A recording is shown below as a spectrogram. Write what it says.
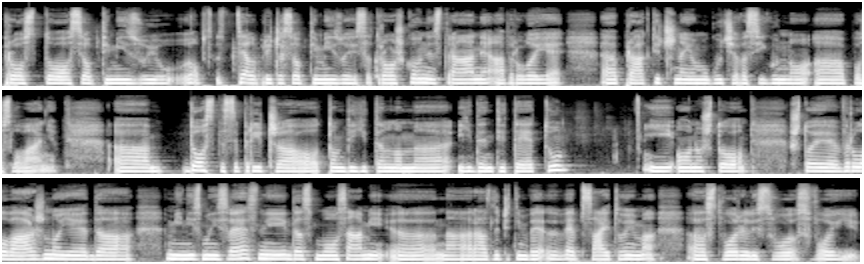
prosto se optimizuju, op, cela priča se optimizuje sa troškovne strane, a vrlo je praktična i omogućava sigurno poslovanje. Dosta se priča o tom digitalnom identitetu i ono što, što je vrlo važno je da mi nismo ni svesni da smo sami na različitim web sajtovima stvorili svoj, svoj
